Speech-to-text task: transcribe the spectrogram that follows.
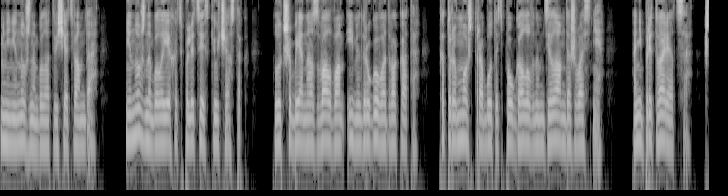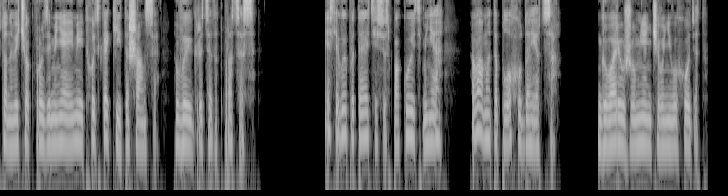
Мне не нужно было отвечать вам «да». Не нужно было ехать в полицейский участок. Лучше бы я назвал вам имя другого адвоката, который может работать по уголовным делам даже во сне, а не притворяться, что новичок вроде меня имеет хоть какие-то шансы выиграть этот процесс. Если вы пытаетесь успокоить меня, вам это плохо удается. Говорю же, у меня ничего не выходит.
